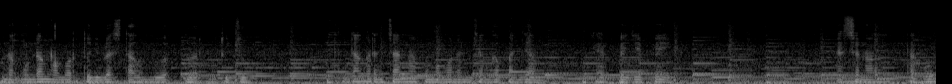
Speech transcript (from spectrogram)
Undang-Undang Nomor 17 Tahun 2007 tentang Rencana Pembangunan Jangka Panjang RPJP Nasional tahun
